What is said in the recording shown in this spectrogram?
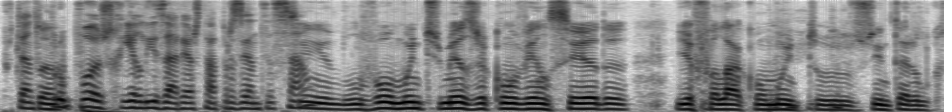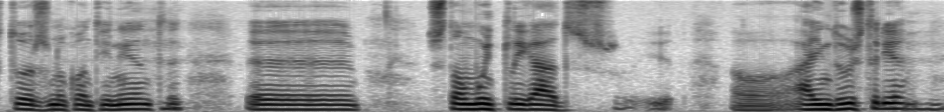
Portanto, Portanto, propôs realizar esta apresentação? Sim, levou muitos meses a convencer e a falar com muitos interlocutores no continente. Uh, estão muito ligados à indústria uhum.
